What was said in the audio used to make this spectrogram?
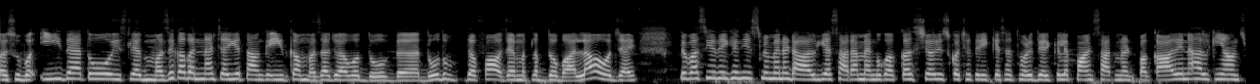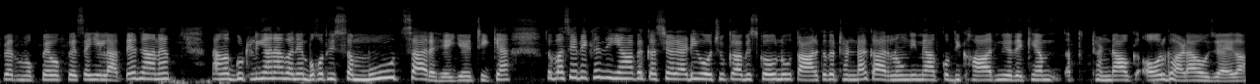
और सुबह ईद है तो इसलिए मज़े का बनना चाहिए, ताकि ईद का मज़ा जो है वो दो दो दफ़ा हो जाए मतलब दोबाला हो जाए। तो बस ये देखें जी, इसमें मैंने डाल दिया सारा मैंगो का कस्टर्ड, इसको अच्छे तरीके से थोड़ी देर के लिए पाँच सात मिनट पका देना हल्की आँच पर वक्फे वक्फे से हिलाते जाना है, ताकि गुटलियाँ ना बने, बहुत ही समूथ सा रहे ये, ठीक है? तो बस ये देखें जी, यहाँ पर कस्टर्ड रेडी हो चुका है, अब इसको उतार के तो ठंडा कर लूँगी मैं, आपको दिखा हूँ देखें, अब ठंडा होकर और गाढ़ा हो जाएगा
